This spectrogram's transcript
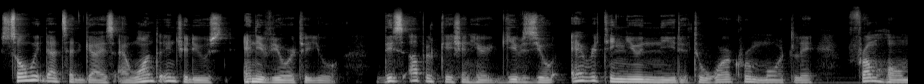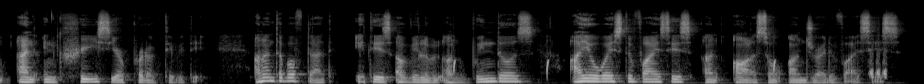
So with that said, guys, I want to introduce AnyViewer to you. This application here gives you everything you need to work remotely from home and increase your productivity. And on top of that, it is available on Windows, iOS devices, and also Android devices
